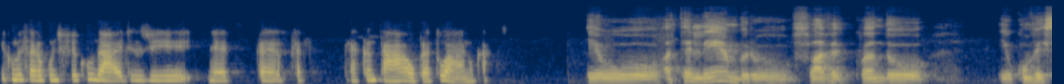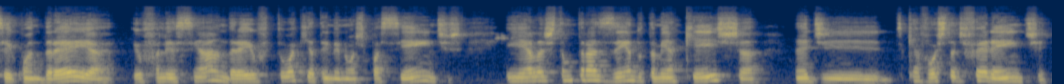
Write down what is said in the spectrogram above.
e começaram com dificuldades de né, para cantar ou para atuar, no caso. Eu até lembro, Flávia, quando eu conversei com a Andrea, eu falei assim: ah, Andréia, eu estou aqui atendendo umas pacientes e elas estão trazendo também a queixa né, de, de que a voz está diferente.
